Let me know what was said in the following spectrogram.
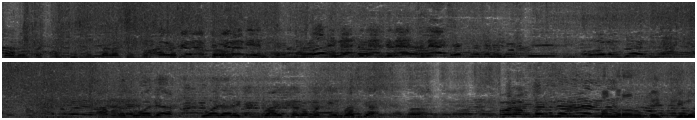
चौबीस पच्चीस छब्बीस सौ छब्बीस सौ छब्बीस सौ आपण दो हजार दो हजार एकवीस बाईस सौ मतीन बस क्या पंधरा रुपये किलो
